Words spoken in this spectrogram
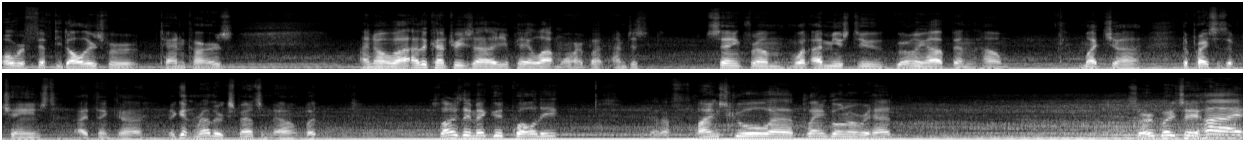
over $50 for 10 cars? I know uh, other countries uh, you pay a lot more but i'm just saying from what I'm used to growing up and how much uh, the prices have changed. I think uh, they're getting rather expensive now, but as long as they make good quality, got a flying school uh, plane going overhead. So everybody say hi.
